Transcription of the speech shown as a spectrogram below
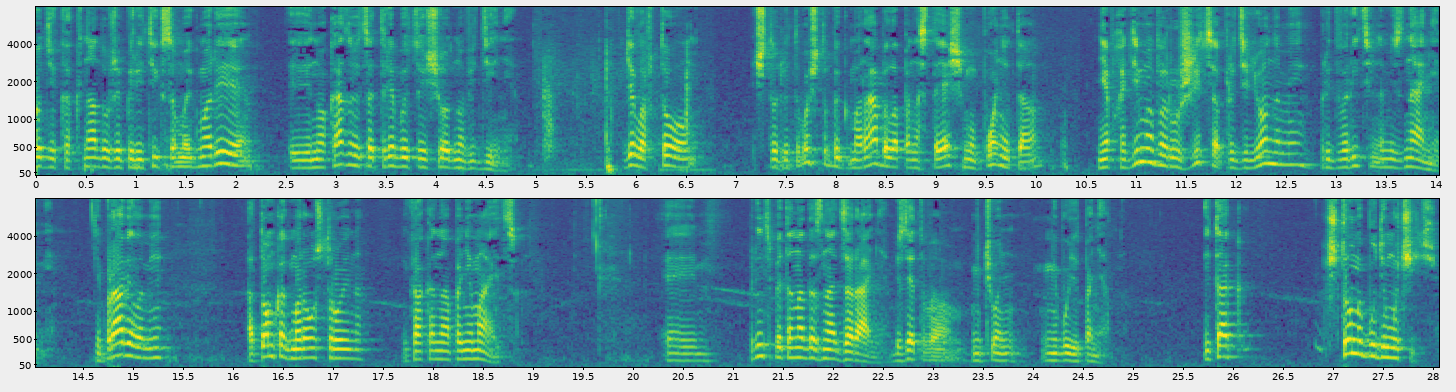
Вроде как надо уже перейти к самой Гмаре, но оказывается требуется еще одно видение. Дело в том, что для того, чтобы Гмара была по-настоящему понята, необходимо вооружиться определенными предварительными знаниями и правилами о том, как Гмара устроена и как она понимается. И, в принципе, это надо знать заранее. Без этого ничего не будет понятно. Итак, что мы будем учить?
